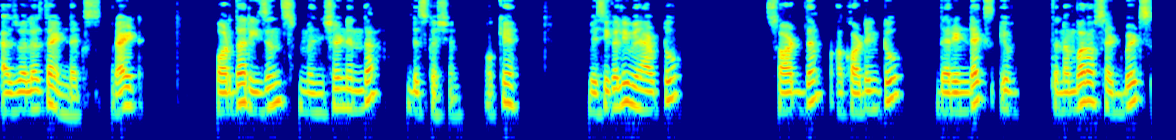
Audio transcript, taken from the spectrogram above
as well as the index right? For the reasons mentioned in the discussion okay? Basically we have to sort them according to their index if the number of set bits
